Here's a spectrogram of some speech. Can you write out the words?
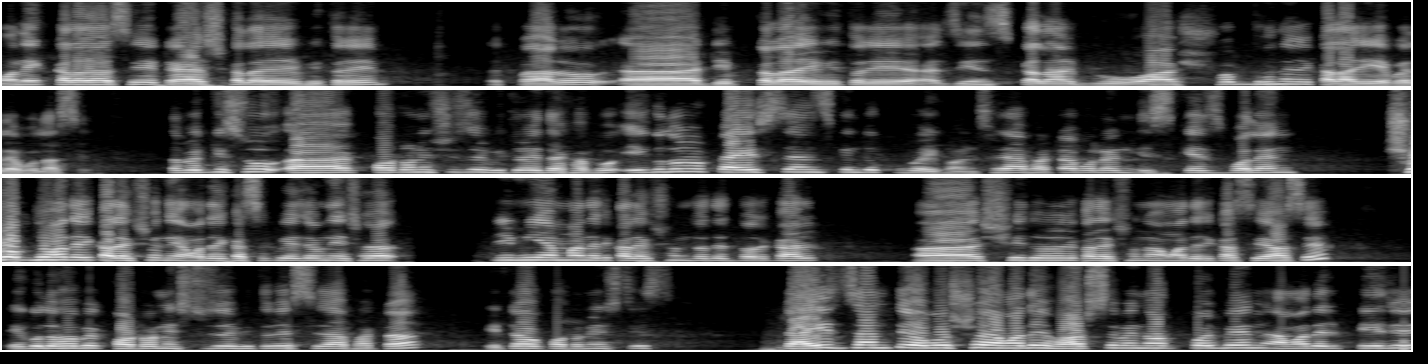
অনেক কালার আছে এটা অ্যাশ কালারের ভিতরে তারপর আরও ডিপ কালারের ভিতরে জিন্স কালার ব্লু আর সব ধরনের কালারই অ্যাভেলেবল আছে। তবে কিছু কটন ইস্যুসের ভিতরে দেখাবো। এগুলোর প্রাইস রেঞ্জ কিন্তু খুবই কম সেরা ভাটা বলেন স্কেচ বলেন, সব ধরনের কালেকশনই আমাদের কাছে পেয়ে যাবেন। এছাড়া প্রিমিয়াম মানের কালেকশন যাদের দরকার সেই ধরনের কালেকশন আমাদের কাছে আছে। এগুলো হবে কটন স্টিচের ভিতরে সিরা ফাটা এটাও কটন স্টিচ প্রাইস জানতে অবশ্যই আমাদের হোয়াটসঅ্যাপে নক করবেন, আমাদের পেজে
